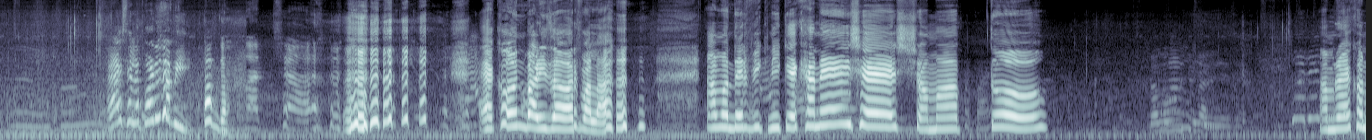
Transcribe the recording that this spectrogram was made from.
এই ছেলে পড়ে যাবি? আচ্ছা। এখন বাড়ি যাওয়ার পালা। আমাদের পিকনিক এখানেই শেষ সমাপ্ত। আমরা এখন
